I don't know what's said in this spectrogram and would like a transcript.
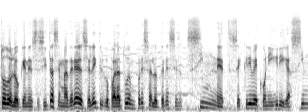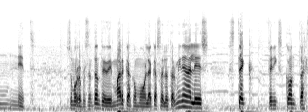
Todo lo que necesitas en materiales eléctricos para tu empresa lo tenés en Simnet. Se escribe con Y, Simnet. Somos representantes de marcas como la Casa de los Terminales, Steck, Phoenix Contact.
